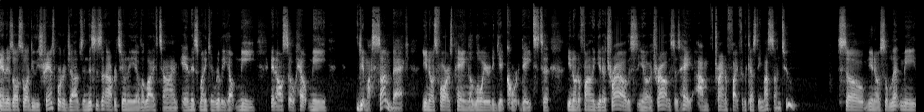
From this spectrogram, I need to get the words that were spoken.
and there's also i do these transporter jobs and this is an opportunity of a lifetime and this money can really help me and also help me get my son back you know as far as paying a lawyer to get court dates to you know to finally get a trial this you know a trial that says hey i'm trying to fight for the custody of my son too. So you know so let me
